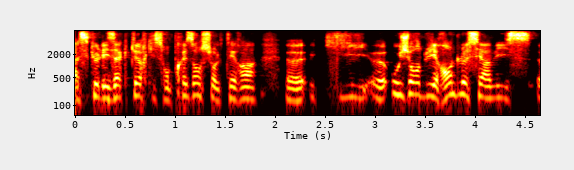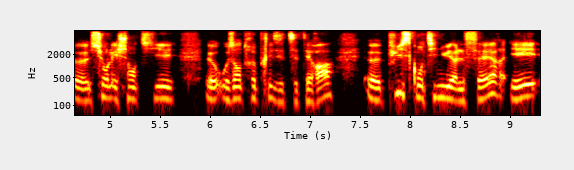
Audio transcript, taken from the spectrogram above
à ce que les acteurs qui sont présents sur le terrain, euh, qui euh, aujourd'hui rendent le service euh, sur les chantiers aux entreprises, etc., puissent continuer à le faire et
